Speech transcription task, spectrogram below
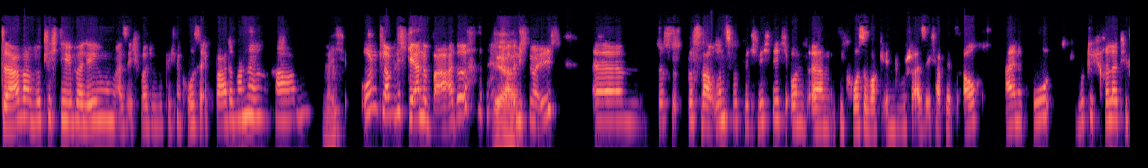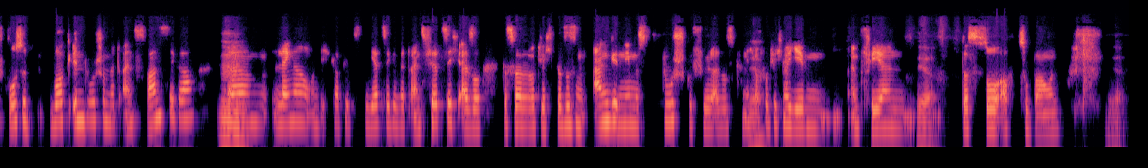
Da war wirklich die Überlegung, also ich wollte wirklich eine große Eckbadewanne haben, mhm. weil ich unglaublich gerne bade, ja. aber nicht nur ich. Ähm, das, das war uns wirklich wichtig und ähm, die große Walk-in-Dusche. Also ich habe jetzt auch eine wirklich relativ große Walk-in-Dusche mit 1,20er mhm. ähm, Länge und ich glaube jetzt die jetzige wird 1,40. Also das war wirklich, das ist ein angenehmes Duschgefühl. Also das kann ich ja. auch wirklich nur jedem empfehlen, ja. Das so auch zu bauen. Ja.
